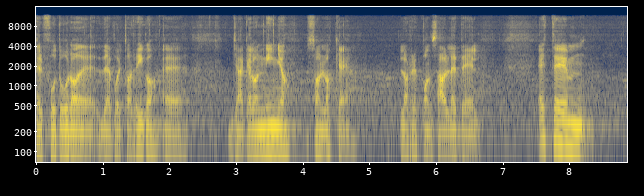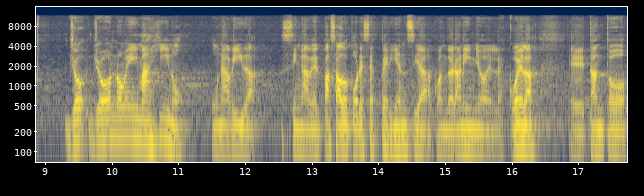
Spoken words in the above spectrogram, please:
el futuro de, Puerto Rico, ya que los niños son los que los responsables de él. Este, yo, yo no me imagino una vida sin haber pasado por esa experiencia cuando era niño en la escuela eh, tanto,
